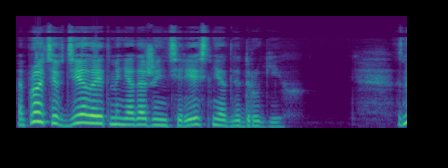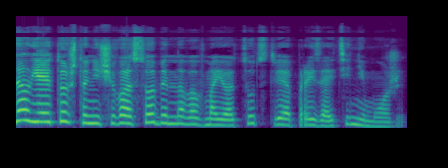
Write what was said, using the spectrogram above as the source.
Напротив, делает меня даже интереснее для других. Знал я и то, что ничего особенного в мое отсутствие произойти не может.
